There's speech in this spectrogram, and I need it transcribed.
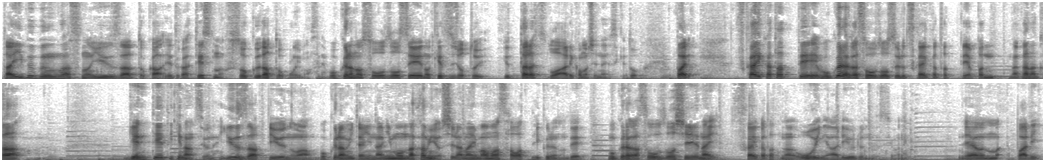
大部分はそのユーザーとかとかテストの不足だと思いますね。僕らの創造性の欠如と言ったらちょっとあれかもしれないですけど、やっぱり使い方って僕らが想像する使い方ってやっぱなかなか限定的なんですよね。ユーザーっていうのは僕らみたいに何も中身を知らないまま触ってくるので、僕らが想像し得ない使い方っていうのは大いにあり得るんですよね。でやっぱり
